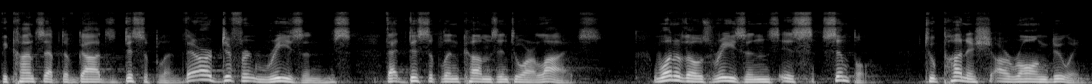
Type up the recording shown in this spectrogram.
the concept of God's discipline. There are different reasons that discipline comes into our lives. One of those reasons is simple to punish our wrongdoing.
